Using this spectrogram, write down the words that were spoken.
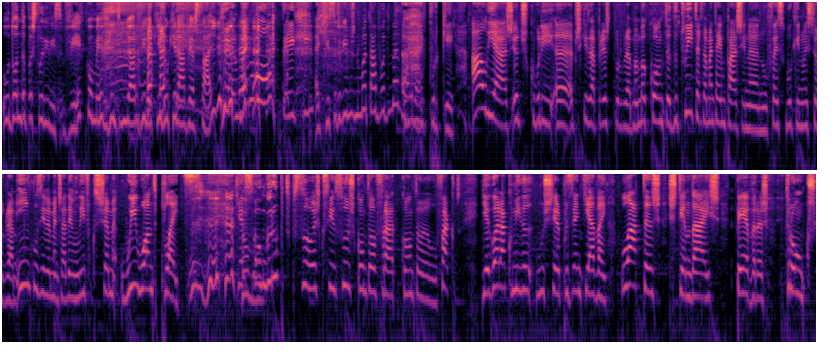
o dono da pastelaria disse: vê como é muito melhor vir aqui do que ir à Versalhes. Bem bom. Tem aqui. Aqui servimos numa tábua de madeira. Ai, porquê? Aliás, eu descobri uh, a pesquisar para este programa uma conta de Twitter, também tem página no Facebook e no Instagram, e inclusivamente já dei um livro que se chama We Want Plates, que é só um grupo de pessoas que se insurge contra o, fra- contra o facto de agora a comida nos ser presenteada em latas, estendais, pedras, troncos,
